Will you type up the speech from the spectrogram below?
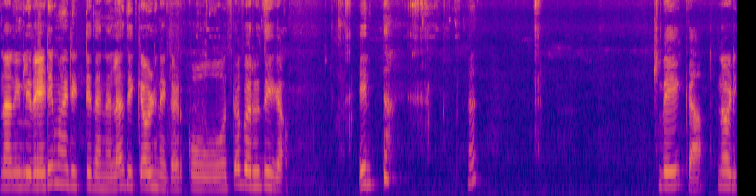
ನಾನಿಲ್ಲಿ ರೆಡಿ ಮಾಡಿ ಇಟ್ಟಿದ್ದಾನಲ್ಲ ಅದಕ್ಕೆ ಅವಳು ನೆಗಡ್ಕೋತ ಬರುದೀಗ ಎಂತ? ಬೇಕಾ? ನೋಡಿ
